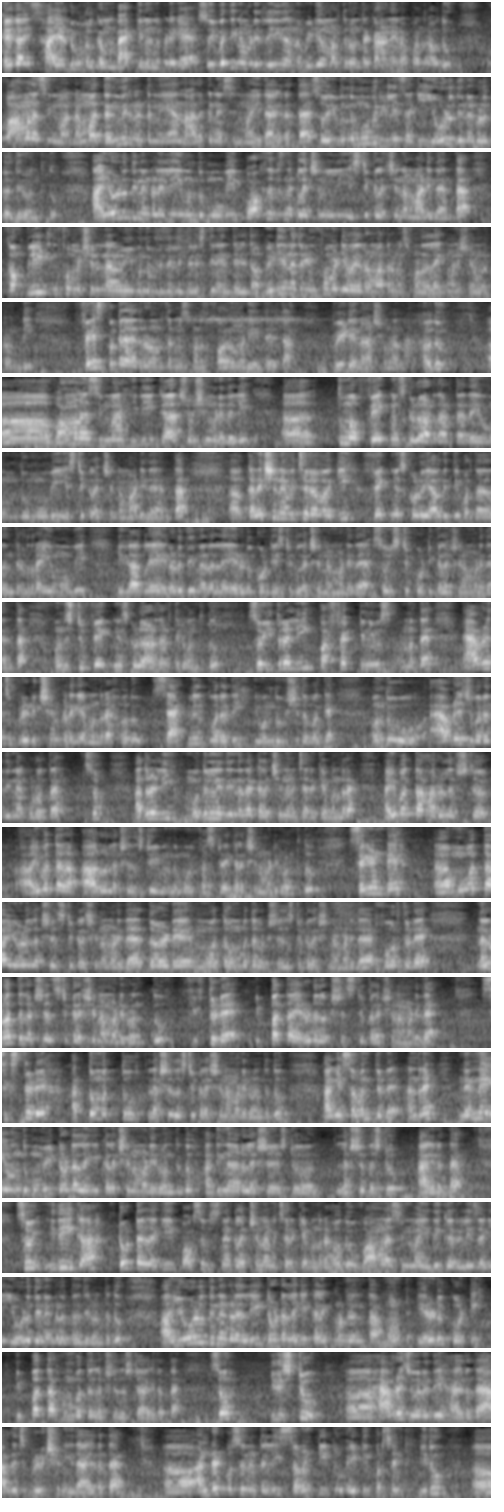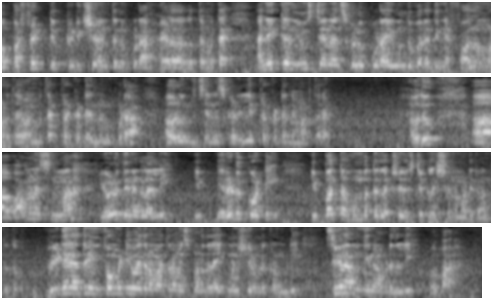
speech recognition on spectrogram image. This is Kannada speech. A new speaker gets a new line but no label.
ಹೇ ಗೈಸ್ ಹಾಯ್ ಎಲ್ರಿಗೂ ವೆಲ್ಕಮ್ ಬ್ಯಾಕ್ ಇನ್ನೊಂದು ಬೆಳೆಗೆ ಸೊ ಇವತ್ತಿನ ವಿಡಿಯೋದಲ್ಲಿ ನಾನು ವಿಡಿಯೋ ಮಾಡ್ತಿರುವಂತ ಕಾರಣ ಏನಪ್ಪ ಅಂದ್ರೆ ಅದು ವಾಮನ ಸಿನಿಮಾ ನಮ್ಮ ಧನ್ವೀರ್ ನಟನೆಯ ನಾಲ್ಕನೇ ಸಿನಿಮಾ ಇದಾಗಿರುತ್ತೆ. ಸೊ ಈ ಒಂದು ಮೂವಿ ರಿಲೀಸ್ ಆಗಿ ಏಳು ದಿನಗಳು ಕಳೆದಿರುವಂತದ್ದು ಆ ಏಳು ದಿನಗಳಲ್ಲಿ ಈ ಒಂದು ಮೂವಿ ಬಾಕ್ಸ್ ಆಫೀಸ್ನ ಕಲೆಕ್ಷನ್ ಅಲ್ಲಿ ಎಷ್ಟು ಕಲೆಕ್ಷನ್ ಮಾಡಿದೆ ಅಂತ ಕಂಪ್ಲೀಟ್ ಇನ್ಫಾರ್ಮೇಶನ್ ನಾನು ಈ ಒಂದು ವಿಡಿಯೋದಲ್ಲಿ ತಿಳಿಸ್ತೀನಿ ಅಂತ ಹೇಳ್ತಾ ವಿಡಿಯೋ ಏನಾದರೂ ಇನ್ಫಾರ್ಮೇಟಿವ್ ಆಗಿದ್ರೆ ಮಾತ್ರ ಮಿಸ್ ಮಾಡೋದು ಲೈಕ್ ಮಾಡಿ ಶೇರ್ ಮಾಡ್ಕೊಂಡು ಫೇಸ್ಬುಕ್ ಅಲ್ಲಿ ಆದ್ರೂ ಮಿಸ್ ಮಾಡೋದು ಫಾಲೋ ಮಾಡಿ ಅಂತ ಹೇಳ್ತಾ. ವಿಡಿಯೋನ ಶೋಣ ಹೌದು. ವಾಮನ ಸಿನಿಮಾ ಇದೀಗ ಸೋಷಿಯಲ್ ಮೀಡಿಯಾದಲ್ಲಿ ತುಂಬ ತುಂಬಾ ಫೇಕ್ ನ್ಯೂಸ್ಗಳು ಹರಿದಾಡ್ತಾ ಇದೆ. ಈ ಒಂದು ಮೂವಿ ಎಷ್ಟು ಕಲೆಕ್ಷನ್ ಮಾಡಿದೆ ಅಂತ. ಕಲೆಕ್ಷನ್ ವಿಚಾರವಾಗಿ ಫೇಕ್ ನ್ಯೂಸ್ಗಳು ಯಾವ ರೀತಿ ಬರ್ತಾ ಇದೆ ಅಂತ ಹೇಳಿದ್ರೆ, ಈ ಮೂವಿ ಈಗಾಗಲೇ ಎರಡು ದಿನದಲ್ಲೇ ಎರಡು ಕೋಟಿ ಎಷ್ಟು ಕಲೆಕ್ಷನ್ ಮಾಡಿದೆ. ಸೊ ಇಷ್ಟು ಕೋಟಿ ಕಲೆಕ್ಷನ್ ಮಾಡಿದೆ ಅಂತ ಒಂದಿಷ್ಟು ಫೇಕ್ ನ್ಯೂಸ್ಗಳು ಹರಿದಾಡ್ತಿರುವಂಥದ್ದು. ಸೊ ಇದರಲ್ಲಿ ಪರ್ಫೆಕ್ಟ್ ನ್ಯೂಸ್ ಮತ್ತೆ ಆವರೇಜ್ ಪ್ರಿಡಿಕ್ಷನ್ ಕಡೆಗೆ ಬಂದ್ರೆ, ಹೌದು ಸ್ಯಾಟ್ಮಿಲ್ಕ್ ವರದಿ ಈ ಒಂದು ವಿಷಯದ ಬಗ್ಗೆ ಒಂದು ಆವರೇಜ್ ವರದಿನ ಕೊಡುತ್ತೆ. ಸೊ ಅದರಲ್ಲಿ ಮೊದಲನೇ ದಿನದ ಕಲೆಕ್ಷನ್ ವಿಚಾರಕ್ಕೆ ಬಂದ್ರೆ ಐವತ್ತ ಆರು ಲಕ್ಷ ಐವತ್ತ ಆರು ಲಕ್ಷದಷ್ಟು ಈ ಒಂದು ಮೂವಿ ಫಸ್ಟ್ ಡೇ ಕಲೆಕ್ಷನ್ ಮಾಡಿರುವಂಥದ್ದು. ಸೆಕೆಂಡ್ ಡೇ ಮೂವತ್ತ ಏಳು ಲಕ್ಷದಷ್ಟು ಕಲೆಕ್ಷನ್ ಮಾಡಿದೆ. ಥರ್ಡ್ ಡೇ ಮೂವತ್ತ ಒಂಬತ್ತು ಲಕ್ಷದಷ್ಟು ಕಲೆಕ್ಷನ್ ಮಾಡಿದೆ. ಫೋರ್ತ್ ಡೇ ನಲವತ್ತು ಲಕ್ಷದಷ್ಟು ಕಲೆಕ್ಷನ್ ಮಾಡಿರುವಂಥದ್ದು. ಫಿಫ್ತ್ ಡೇ ಇಪ್ಪತ್ತ ಎರಡು ಲಕ್ಷದಷ್ಟು ಕಲೆಕ್ಷನ್ ಮಾಡಿದೆ. ಸಿಕ್ಸ್ತ್ ಡೇ ಹತ್ತೊಂಬತ್ತು ಲಕ್ಷದಷ್ಟು ಕಲೆಕ್ಷನ್ ಮಾಡಿರುವಂಥದ್ದು. ಹಾಗೆ ಸೆವೆಂತ್ ಡೇ ಅಂದ್ರೆ ನಿನ್ನೆ ಈ ಒಂದು ಮೂವಿ ಟೋಟಲ್ ಆಗಿ ಕಲೆಕ್ಷನ್ ಮಾಡಿರುವಂಥದ್ದು ಹದಿನಾರು ಲಕ್ಷದಷ್ಟು ಲಕ್ಷದಷ್ಟು ಆಗಿರುತ್ತೆ. ಸೊ ಇದೀಗ ಟೋಟಲ್ ಆಗಿ ಬಾಕ್ಸ್ ಆಫೀಸ್ನ ಕಲೆಕ್ಷನ್ ವಿಚಾರಕ್ಕೆ ಬಂದ್ರೆ ಹೌದು. ವಾಮನ ಸಿನಿಮಾ ಇದೀಗ ರಿಲೀಸ್ ಆಗಿ ಏಳು ದಿನಗಳು ಕಳೆದಿರುವಂಥದ್ದು. ಆ ಏಳು ದಿನಗಳಲ್ಲಿ ಟೋಟಲ್ ಆಗಿ ಕಲೆಕ್ಟ್ ಮಾಡಿರುವಂತಹ ಅಮೌಂಟ್ ಎರಡು ಕೋಟಿ ಇಪ್ಪತ್ತ ಒಂಬತ್ತು ಲಕ್ಷದಷ್ಟು ಆಗಿರುತ್ತೆ. ಸೊ ಇದಿಷ್ಟು ಆವರೇಜ್ ವರದಿ ಆಗಿರುತ್ತೆ ಆವರೇಜ್ ಪ್ರಿಡಿಕ್ಷನ್ ಇದಾಗಿರುತ್ತೆ. ಹಂಡ್ರೆಡ್ ಪರ್ಸೆಂಟ್ ಅಲ್ಲಿ ಸೆವೆಂಟಿ ಟು ಏಯ್ಟಿ ಪರ್ಸೆಂಟ್ ಇದು ಪರ್ಫೆಕ್ಟ್ ಪ್ರಿಡಿಕ್ಷನ್ ಅಂತಾನೂ ಕೂಡ ಹೇಳಲಾಗುತ್ತೆ. ಮತ್ತೆ ಅನೇಕ ನ್ಯೂಸ್ ಚಾನೆಲ್ಸ್ಗಳು ಕೂಡ ಈ ಒಂದು ವರದಿನೇ ಫಾಲೋ ಮಾಡ್ತಾರೆ ಮತ್ತೆ ಪ್ರಕಟಣೆಯನ್ನು ಕೂಡ ಅವರ ಒಂದು ಚಾನೆಲ್ಸ್ಗಳಲ್ಲಿ ಪ್ರಕಟಣೆ ಮಾಡ್ತಾರೆ. ಹೌದು. ವಾಮನ ಸಿನಿಮಾ ಏಳು ದಿನಗಳಲ್ಲಿ ಇಪ್- ಎರಡು ಕೋಟಿ ಇಪ್ಪತ್ತ ಒಂಬತ್ತು ಲಕ್ಷದಷ್ಟು ಕಲೆಕ್ಷನ್ ಮಾಡಿರುವಂಥದ್ದು. ವಿಡಿಯೋ ಏನಾದರೂ ಇನ್ಫಾರ್ಮೇಟಿವ್ ಇದ್ರೆ ಮಾತ್ರ ಮಿಸ್ ಮಾಡಿದ್ರೆ ಲೈಕ್ ಮಾಡಿ ಶೇರ್ ಮಾಡ್ಕೊಂಡ್ಬಿಡಿ ಸಿಗೋಣ ಮುಂದಿನ ವಿಡಿಯೋದಲ್ಲಿ ಬಾಬಾ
